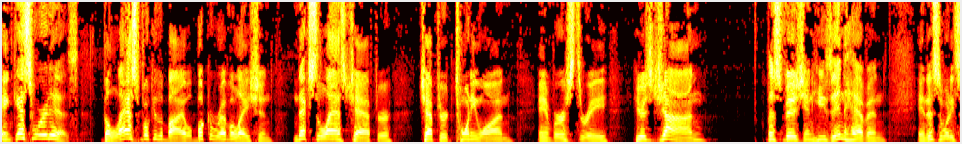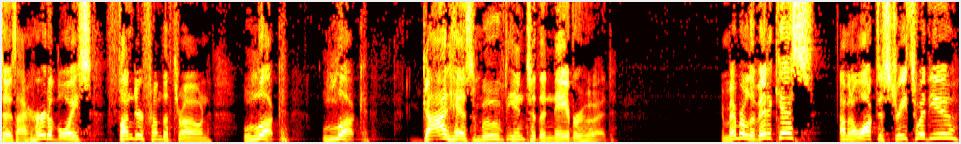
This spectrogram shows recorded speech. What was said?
And guess where it is? The last book of the Bible, book of Revelation, next to the last chapter, chapter 21 and verse 3. Here's John, this vision. He's in heaven, and this is what he says I heard a voice thunder from the throne. Look, look, God has moved into the neighborhood. Remember Leviticus? I'm going to walk the streets with you.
